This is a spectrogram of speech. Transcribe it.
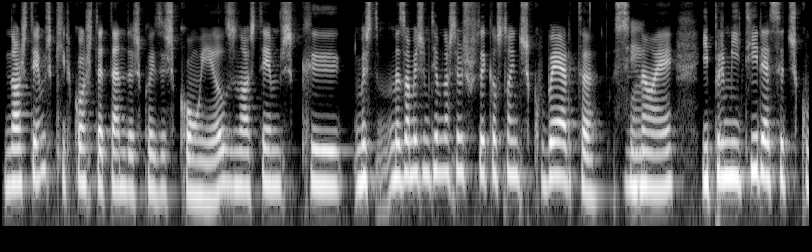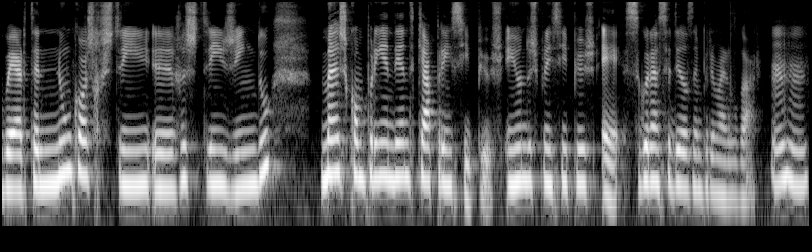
nós temos que ir constatando as coisas com eles, nós temos que. Mas, mas ao mesmo tempo nós temos que perceber que eles estão em descoberta, Sim. não é? E permitir essa descoberta, nunca os eh, restringindo, mas compreendendo que há princípios. E um dos princípios é segurança deles em primeiro lugar. Uhum.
